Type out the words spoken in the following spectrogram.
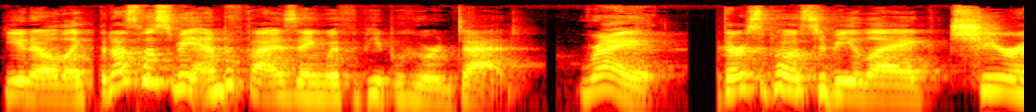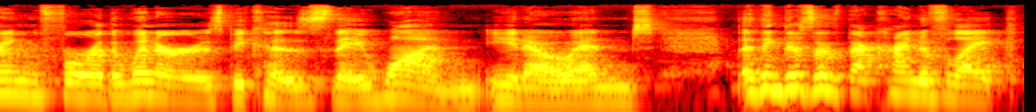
You know, like they're not supposed to be empathizing with the people who are dead. Right they're supposed to be like cheering for the winners because they won, you know, and I think there's a, that kind of like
